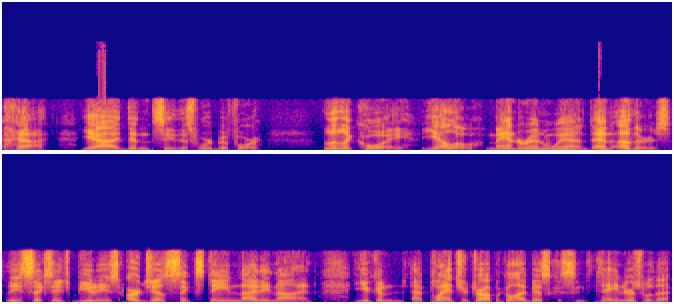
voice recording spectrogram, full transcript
yeah, I didn't see this word before. Lilikoi, Yellow, Mandarin Wind, and others. These six-inch beauties are just $16.99. You can uh, plant your tropical hibiscus in containers with a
